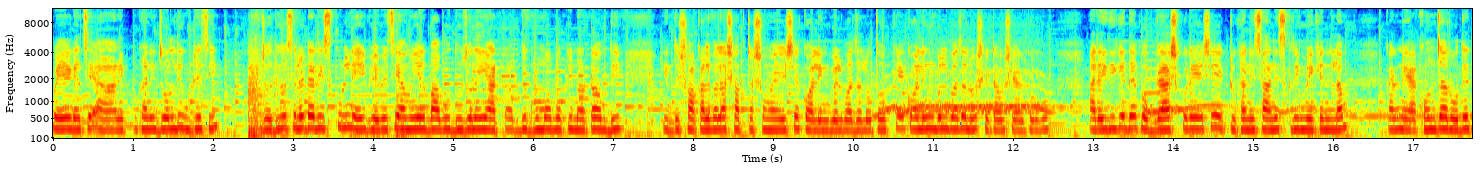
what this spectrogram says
পেয়ে গেছে। আর একটুখানি জলদি উঠেছি। যদিও ছেলেটার স্কুল নেই, ভেবেছি আমি এর বাবু দুজনেই আটটা অবধি ঘুমাবো কি নটা অবধি। কিন্তু সকালবেলা সাতটার সময় এসে কলিং বেল বাজালো তো। কে কলিং বেল বাজালো সেটাও শেয়ার করব। আর এইদিকে দেখো ব্রাশ করে এসে একটুখানি সানস্ক্রিন মেখে নিলাম। কারণ এখন যা রোদের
